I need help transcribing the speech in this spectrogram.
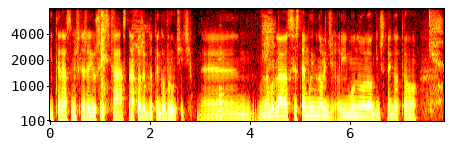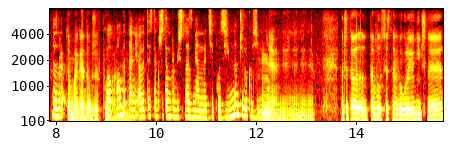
I teraz myślę, że już jest czas na to, żeby do tego wrócić. E, No bo dla systemu immunologi- immunologicznego to, Dobra, to mega dobrze wpływa. mam, mam nie? pytanie, ale to jest tak, że tam robisz na zmianne ciepło z zimnym, czy tylko zimnym? Nie, nie, nie, nie, nie. Znaczy to, to był system w ogóle jogiczny,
